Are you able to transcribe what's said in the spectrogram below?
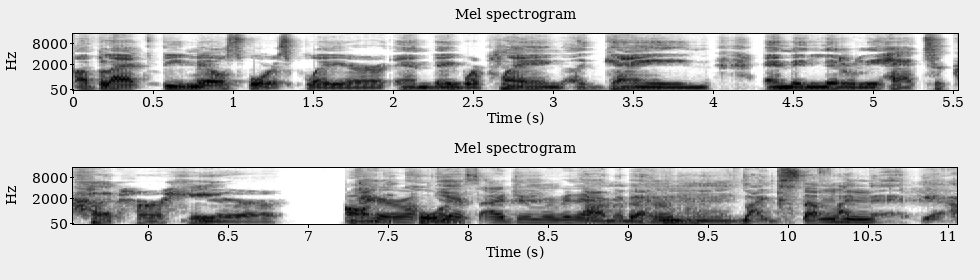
a, black female sports player, and they were playing a game, and they literally had to cut her hair on her, the court. Yes, I do remember that. I remember uh-huh. that, mm-hmm. like stuff mm-hmm. like that. Yeah.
